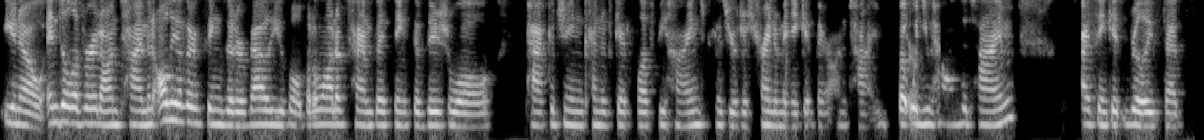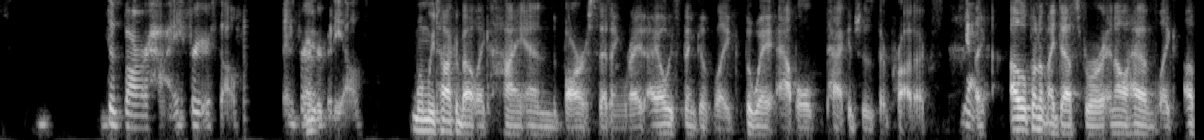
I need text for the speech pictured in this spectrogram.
you know, and deliver it on time and all the other things that are valuable. But a lot of times, I think the visual packaging kind of gets left behind because you're just trying to make it there on time. But sure. when you have the time, I think it really sets the bar high for yourself and for everybody else when we talk about like high end bar setting, right? I always think of like the way Apple packages their products. Yeah. Like I'll open up my desk drawer and I'll have like a,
